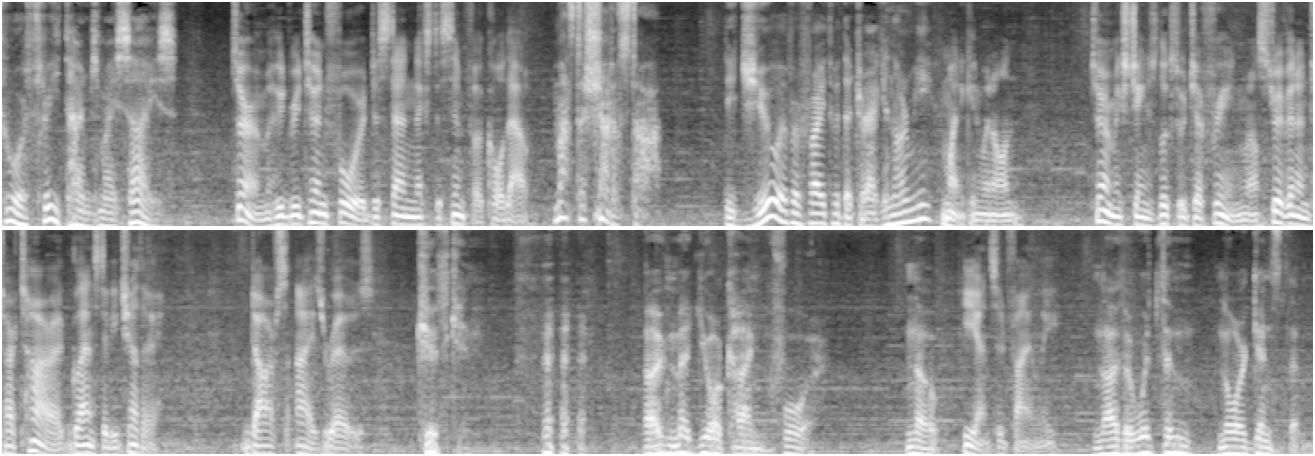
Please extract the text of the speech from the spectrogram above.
two or three times my size. Term, who'd returned forward to stand next to Sympha, called out. Master Shadowstar, Did you ever fight with the dragon army? Meineken went on. Term exchanged looks with Jaffreen while Striven and Tatara glanced at each other. Darf's eyes rose. Kithkin. I've met your kind before. No, He answered finally. neither with them nor against them.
